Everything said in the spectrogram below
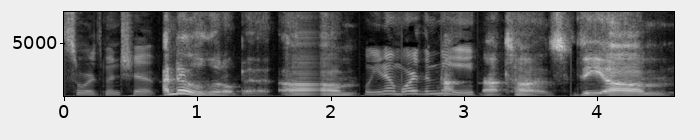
swordsmanship? I know a little bit. Um, Well, you know more than not, me. not tons. The um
